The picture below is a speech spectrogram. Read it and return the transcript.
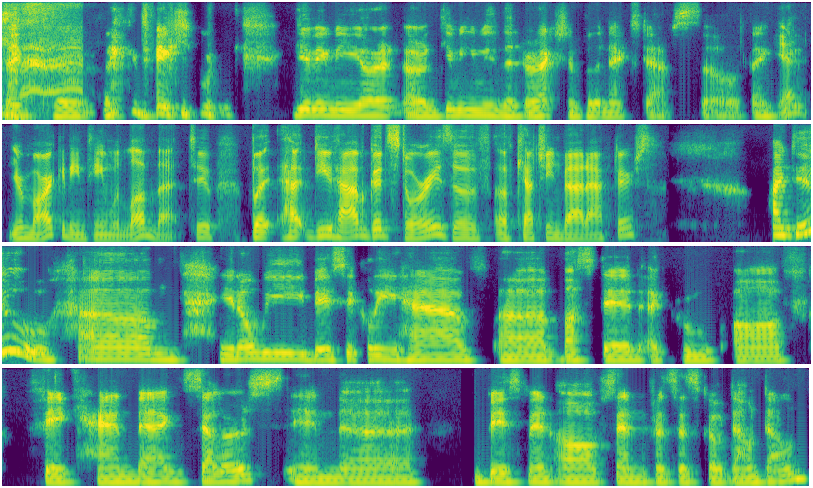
thank, you, thank you for giving me or, or giving me the direction for the next steps. So thank yeah, you. Your marketing team would love that too. But ha- do you have good stories of of catching bad actors? I do. Um, you know, we basically have uh, busted a group of fake handbag sellers in uh, basement of San Francisco downtown.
